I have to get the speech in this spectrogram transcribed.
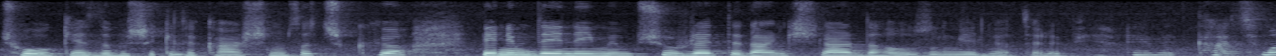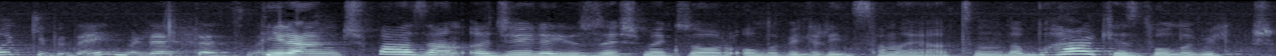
Çoğu kez de bu şekilde karşımıza çıkıyor. Benim deneyimim şu reddeden kişiler daha uzun geliyor terapiye. Evet, kaçmak gibi değil mi? Reddetmek. Direnç bazen acıyla yüzleşmek zor olabilir insan hayatında. Bu herkes de olabilir.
